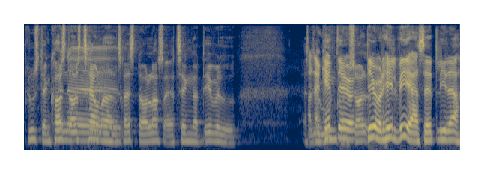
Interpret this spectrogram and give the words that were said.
Plus, den koster Men, også øh, 350 dollars, og jeg tænker, det er vel... Altså, Og det der er kæft, det, er jo, konsol. det er jo et helt VR-sæt lige der.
